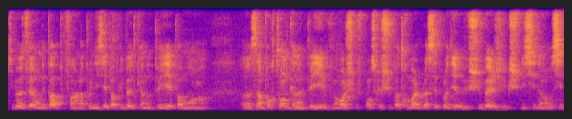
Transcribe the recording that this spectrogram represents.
qui peuvent être faits. On n'est pas, enfin, la Polynésie n'est pas plus bête qu'un autre pays et pas moins euh, importante qu'un autre pays. Enfin, moi je, je pense que je suis pas trop mal placé pour le dire, vu que je suis belge et que je suis ici aussi,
